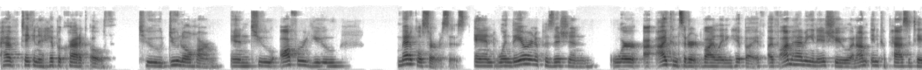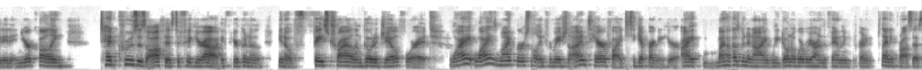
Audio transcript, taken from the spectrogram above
have taken a hippocratic oath to do no harm and to offer you medical services. And when they are in a position where I, consider it violating HIPAA, if, if I'm having an issue and I'm incapacitated and you're calling Ted Cruz's office to figure out if you're going to, you know, face trial and go to jail for it. Why why is my personal information I am terrified to get pregnant here. I my husband and I we don't know where we are in the family planning process,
